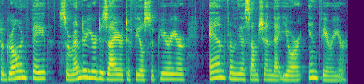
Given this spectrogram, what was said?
To grow in faith, surrender your desire to feel superior and from the assumption that you're inferior.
